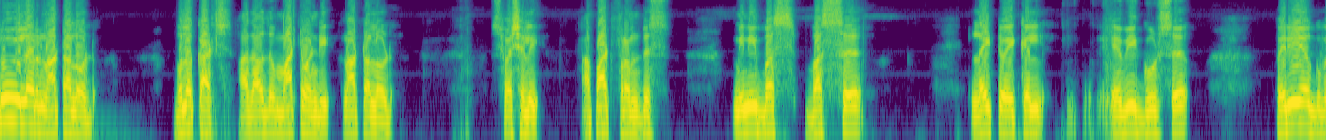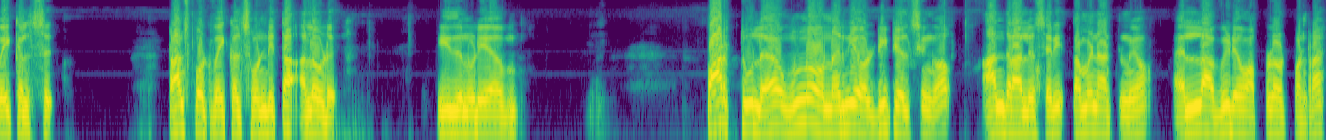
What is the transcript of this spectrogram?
two wheeler not allowed bullock carts அதாவது மாட்டு வண்டி not allowed specially apart from this mini bus bus light vehicle heavy goods பெரிய வெஹிக்கல்ஸு டிரான்ஸ்போர்ட் வெஹிக்கிள்ஸ் ஒண்டி தான் அலோடு இதனுடைய பார்ட் டூவில் இன்னும் நிறைய டீட்டெயில்ஸுங்க ஆந்திராலையும் சரி தமிழ்நாட்டிலையும் எல்லா வீடியோவும் அப்லோட் பண்ணுறேன்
